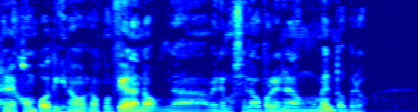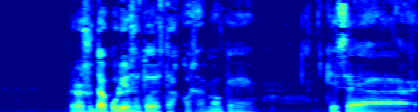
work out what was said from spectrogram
en el HomePod y no, no funciona, ¿no? Ya veremos si lo poner en algún momento, pero, pero resulta curioso todas estas cosas, ¿no? Que, que, sea,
